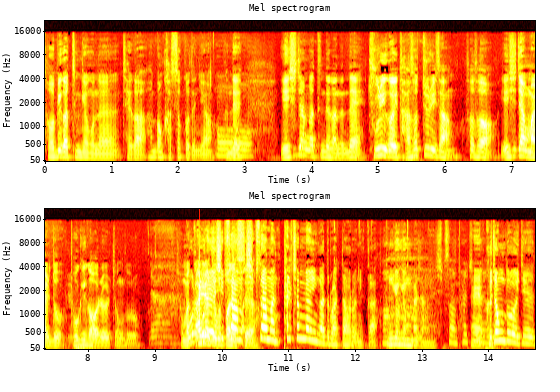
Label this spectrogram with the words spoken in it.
더비 같은 경우는 제가 한번 갔었거든요. 근데 오. 예시장 같은 데 갔는데 줄이 거의 다섯 줄 이상 서서 예시장 말도 보기가 어려울 정도로 야, 정말 올- 깔려 죽을 14만, 뻔했어요. 14만 8천 명인가 들어왔다 그러니까 아. 동경 경마장에. 13만 8천. 예, 그 정도 이제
